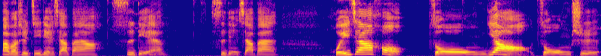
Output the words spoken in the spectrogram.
爸爸是几点下班啊？四点，四点下班。回家后总要总是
